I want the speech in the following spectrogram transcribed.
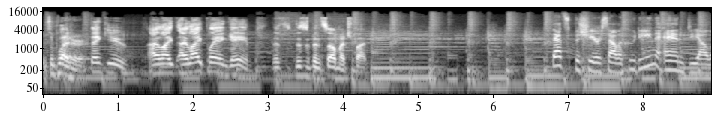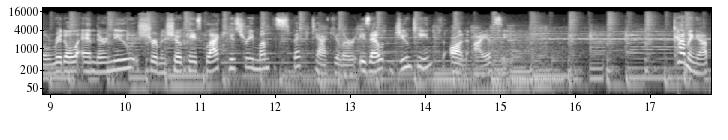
it's a pleasure. Thank you. I like I like playing games. This this has been so much fun. That's Bashir Salahuddin and Diallo Riddle, and their new Sherman Showcase Black History Month Spectacular is out Juneteenth on IFC. Coming up,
